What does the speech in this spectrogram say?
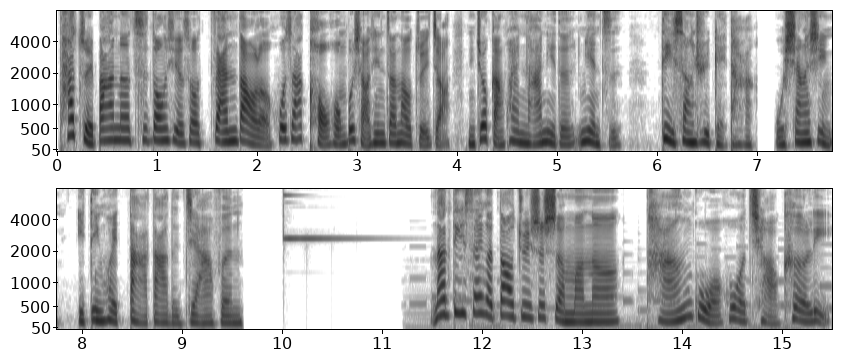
他嘴巴呢吃东西的时候沾到了，或是他口红不小心沾到嘴角，你就赶快拿你的面纸递上去给他。我相信一定会大大的加分。那第三个道具是什么呢？糖果或巧克力，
